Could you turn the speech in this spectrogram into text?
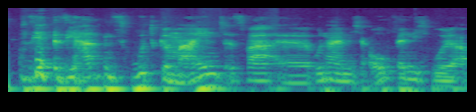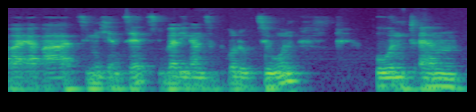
Sie, sie hatten es gut gemeint, es war äh, unheimlich aufwendig wohl, aber er war ziemlich entsetzt über die ganze Produktion. Und ähm,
